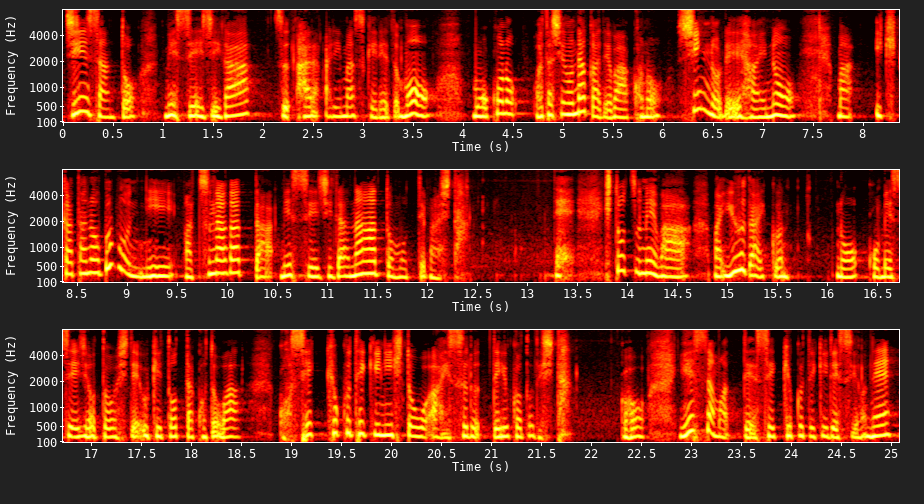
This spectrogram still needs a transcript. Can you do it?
ジンさんとメッセージがありますけれども、もうこの私の中ではこの真の礼拝の、まあ、生き方の部分につながったメッセージだなと思ってました。で、一つ目は、まあ、雄大君のこうメッセージを通して受け取ったことは、こう積極的に人を愛するっていうことでした。こうイエス様って積極的ですよね。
